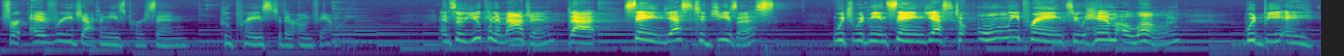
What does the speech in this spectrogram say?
for every Japanese person who prays to their own family. And so you can imagine that saying yes to Jesus, which would mean saying yes to only praying to Him alone, would be a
